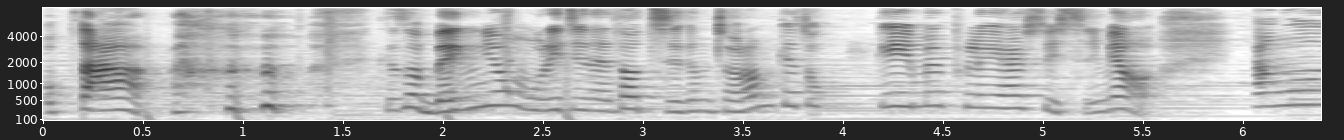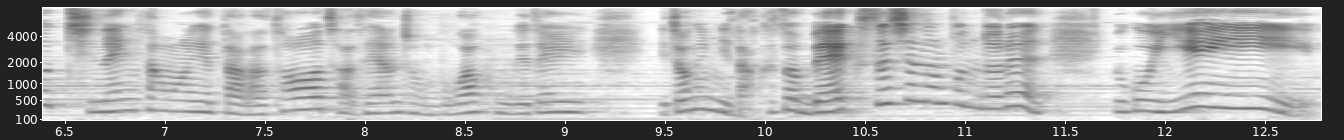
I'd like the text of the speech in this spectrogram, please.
없다. 그래서 맥용 오리진에서 지금처럼 계속 게임을 플레이할 수 있으며 향후 진행 상황에 따라서 자세한 정보가 공개될 예정입니다. 그래서 맥 쓰시는 분들은 이거 EA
